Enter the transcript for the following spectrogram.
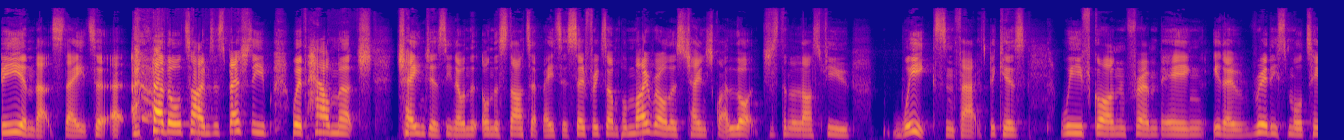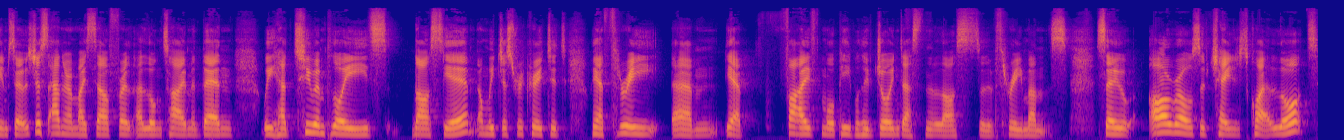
be in that state at, at, all times, especially with how much changes, you know, on the, on the startup basis. So, for example, my role has changed quite a lot just in the last few weeks, in fact, because we've gone from being, you know, really small team. So it was just Anna and myself for a, long time, and then we had two employees last year, and we just recruited. We have three, um, yeah, five more people who've joined us in the last sort of three months. So our roles have changed quite a lot,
